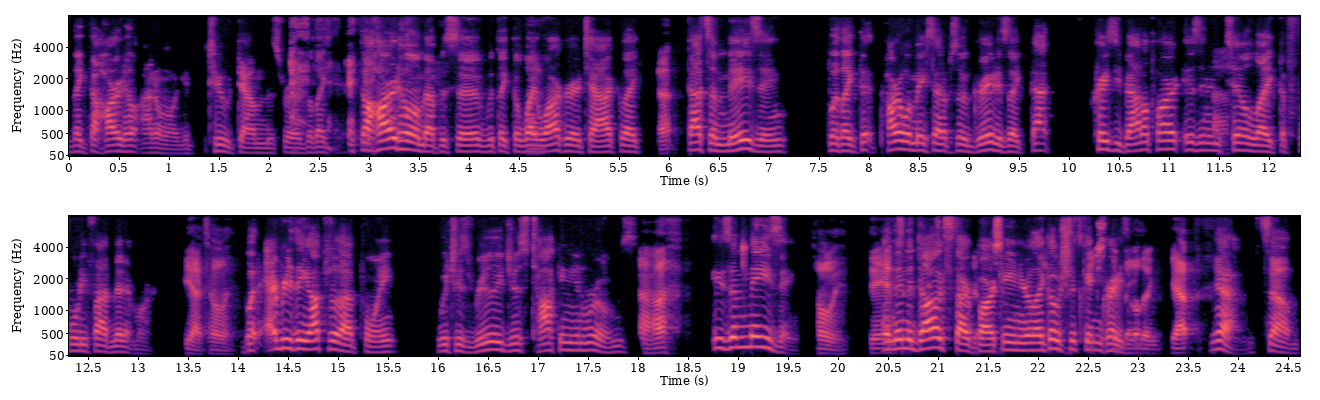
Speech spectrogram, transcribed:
like the Hardhome i don't want to get too down this road but like the Hardhome episode with like the white Yeah. walker attack like Yeah. that's amazing but like that part of what makes that episode great is like that crazy battle part isn't Yeah. until like the 45 minute mark Yeah, totally. but everything up to that point which is really just talking in rooms Uh-huh. is amazing Totally. and then the dogs start barking and you're like oh shit's getting crazy building. Yep. yeah so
